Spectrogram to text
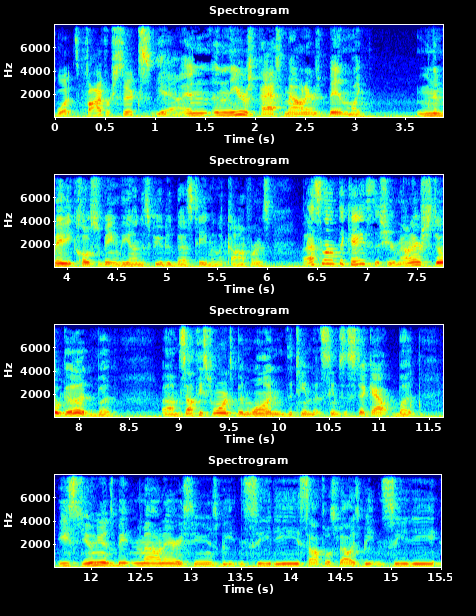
what five or six. Yeah, and in the years past, Mount Ayr's been like maybe close to being the undisputed best team in the conference. That's not the case this year. Mount Ayr's still good, but um, Southeast Warren's been one, the team that seems to stick out. But East Union's beaten Mount Ayr, East Union's beaten CD, Southwest Valley's beaten CD,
